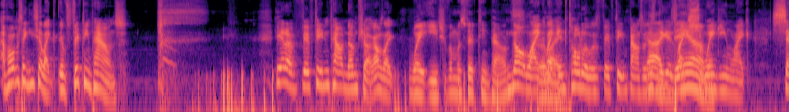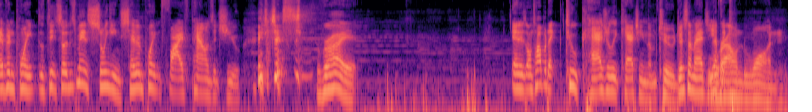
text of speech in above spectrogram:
I'm almost mistaken, he said like it was 15 pounds. he had a 15 pound nunchuck. I was like, Wait, each of them was 15 pounds? no, like Or, like, in total it was 15 pounds. So this God nigga is like swinging like seven point. So this man's swinging 7.5 pounds at you. It's just Right. and is on top of that too casually catching them too. Just imagine you have to Round one.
